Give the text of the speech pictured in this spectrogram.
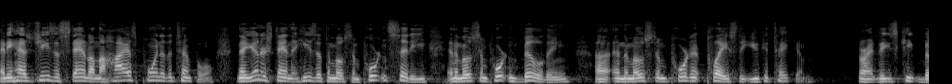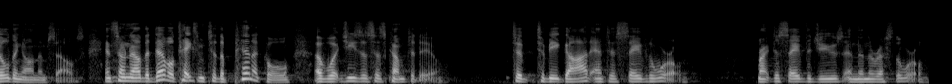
And he has Jesus stand on the highest point of the temple. Now you understand that he's at the most important city and the most important building uh, and the most important place that you could take him. Right? These keep building on themselves. And so now the devil takes him to the pinnacle of what Jesus has come to do to, to be God and to save the world, right? To save the Jews and then the rest of the world.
